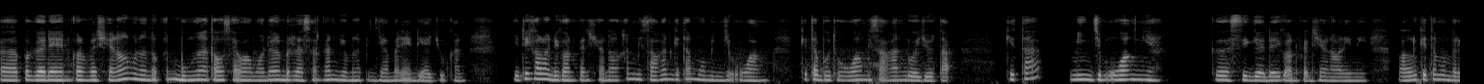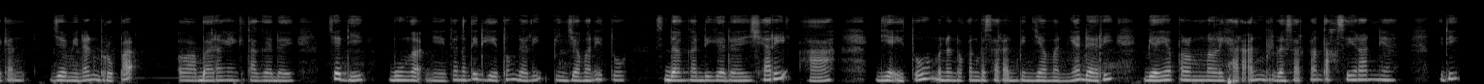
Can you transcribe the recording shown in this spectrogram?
uh, pegadaian konvensional menentukan bunga atau sewa modal berdasarkan jumlah pinjaman yang diajukan. Jadi kalau di konvensional kan misalkan kita mau minjem uang, kita butuh uang misalkan 2 juta. Kita minjem uangnya ke si gadai konvensional ini. Lalu kita memberikan jaminan berupa uh, barang yang kita gadai. Jadi bunganya itu nanti dihitung dari pinjaman itu. Sedangkan di gadai syariah, dia itu menentukan besaran pinjamannya dari biaya pemeliharaan berdasarkan taksirannya. Jadi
